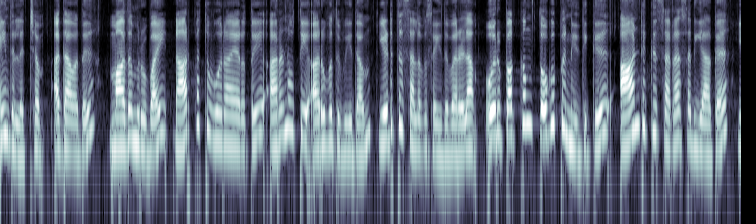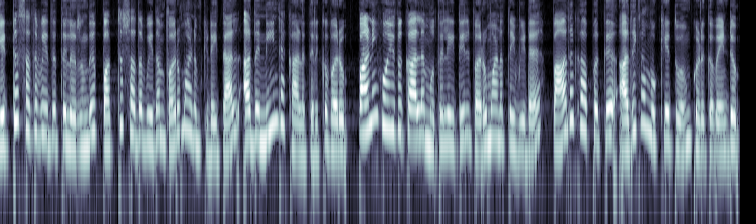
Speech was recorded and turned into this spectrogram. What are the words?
ஐந்து லட்சம். அதாவது மாதம் ரூபாய் நாற்பத்தி ஓராயிரத்து அறுநூத்தி அறுபது வீதம் எடுத்து செலவு செய்து வரலாம். ஒரு பக்கம் தொகுப்பு நிதிக்கு ஆண்டுக்கு சராசரியாக எட்டு சதவீதத்திலிருந்து பத்து சதவீதம் வருமானம் கிடைத்தால் அது நீண்ட காலத்திற்கு வரும். பணி ஓய்வு கால முதலீட்டில் வருமானத்தை விட பாதுகாப்புக்கு அதிக முக்கியத்துவம் கொடுக்க வேண்டும்.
